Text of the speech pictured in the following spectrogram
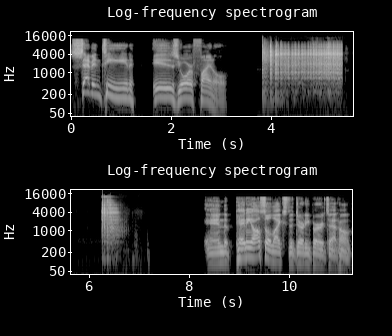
17 is your final. And the penny also likes the dirty birds at home.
